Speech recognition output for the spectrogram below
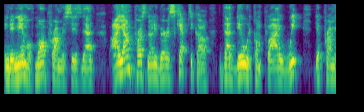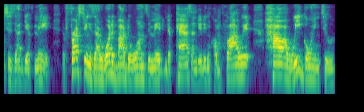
in the name of more promises that I am personally very skeptical that they would comply with the promises that they've made. The first thing is that what about the ones they made in the past and they didn't comply with? How are we going to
